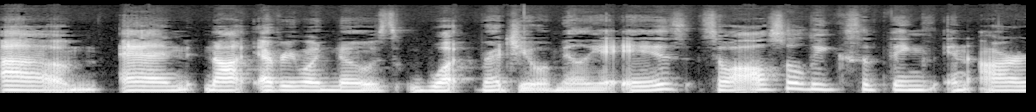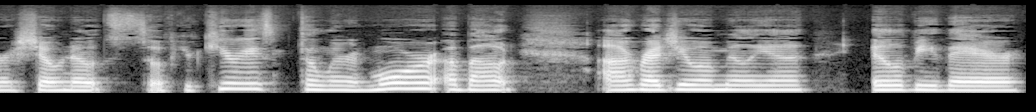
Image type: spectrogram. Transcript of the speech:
Um, and not everyone knows what Reggio Emilia is. So I'll also link some things in our show notes. So if you're curious to learn more about uh, Reggio Emilia, it'll be there.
